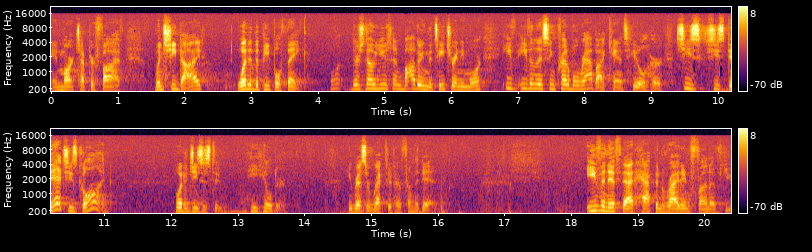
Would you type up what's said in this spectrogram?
in Mark chapter 5. When she died, what did the people think? Well, there's no use in bothering the teacher anymore. Even this incredible rabbi can't heal her. She's, she's dead, she's gone. What did Jesus do? He healed her, He resurrected her from the dead. Even if that happened right in front of you,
